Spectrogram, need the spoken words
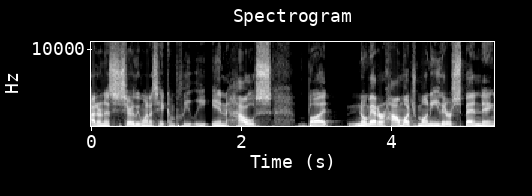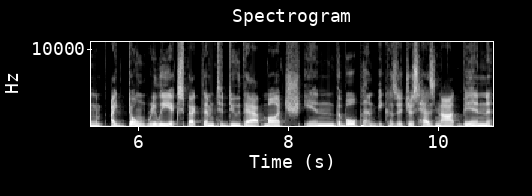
I don't necessarily want to say completely in house, but no matter how much money they're spending, I don't really expect them to do that much in the bullpen because it just has not been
